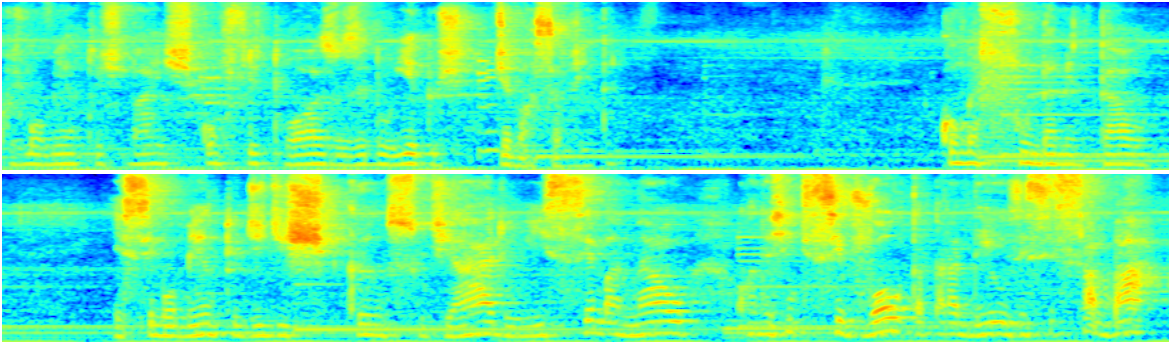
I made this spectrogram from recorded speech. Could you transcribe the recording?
para os momentos mais conflituosos e doídos de nossa vida. Como é fundamental esse momento de descanso diário e semanal, quando a gente se volta para Deus, esse sabá,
